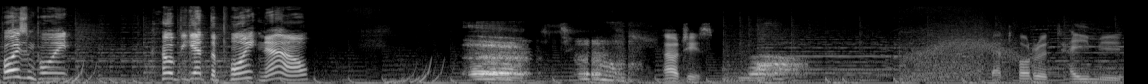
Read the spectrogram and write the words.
Poison point! Hope you get the point now. Oh jeez. Batoru Taimi.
